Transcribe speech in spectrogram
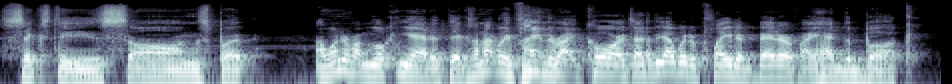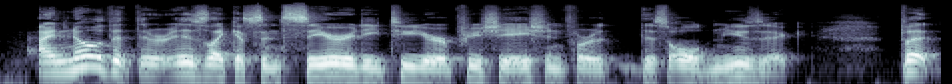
60s songs, but I wonder if I'm looking at it there because I'm not really playing the right chords. I think I would have played it better if I had the book. I know that there is like a sincerity to your appreciation for this old music, but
